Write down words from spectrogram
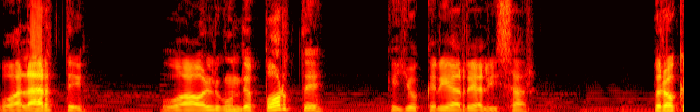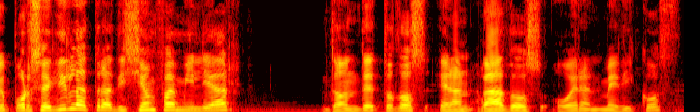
o al arte, o a algún deporte que yo quería realizar. Pero que por seguir la tradición familiar, donde todos eran abogados o eran médicos,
